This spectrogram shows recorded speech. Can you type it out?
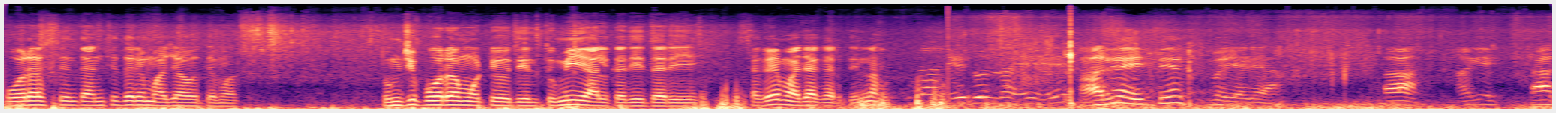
पोरं असतील त्यांची तरी मजा होते मग. तुमची पोरं मोठी होतील तुम्ही याल कधीतरी. सगळे मजा करतील ना? हे दोन अरे तेच हां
